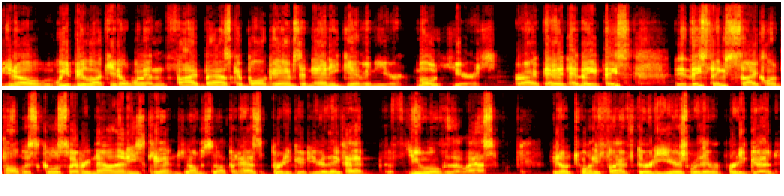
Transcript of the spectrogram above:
you know we'd be lucky to win five basketball games in any given year, most years, right? And, and they, they these things cycle in public schools, so every now and then East Canton jumps up and has a pretty good year. They've had a few over the last you know 25 30 years where they were pretty good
